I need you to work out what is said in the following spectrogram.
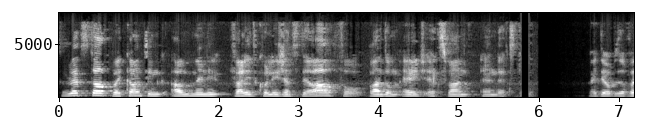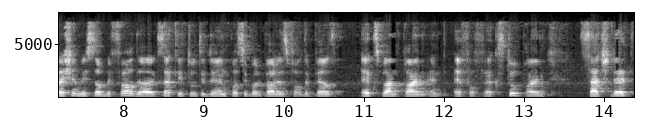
So let's start by counting how many valid collisions there are for random age x1 and x2. By the observation we saw before, there are exactly 2 to the n possible values for the pairs x1 prime and f of x2 prime, such that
